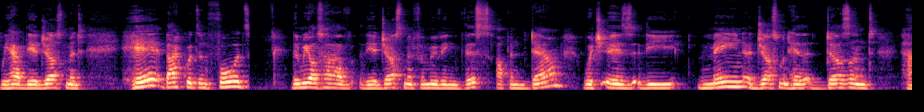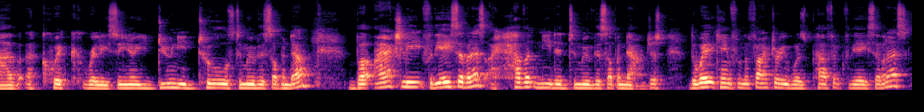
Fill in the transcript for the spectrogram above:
We have the adjustment here, backwards and forwards. Then we also have the adjustment for moving this up and down, which is the main adjustment here that doesn't have a quick release. So, you know, you do need tools to move this up and down. But I actually, for the A7S, I haven't needed to move this up and down. Just the way it came from the factory was perfect for the A7S.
